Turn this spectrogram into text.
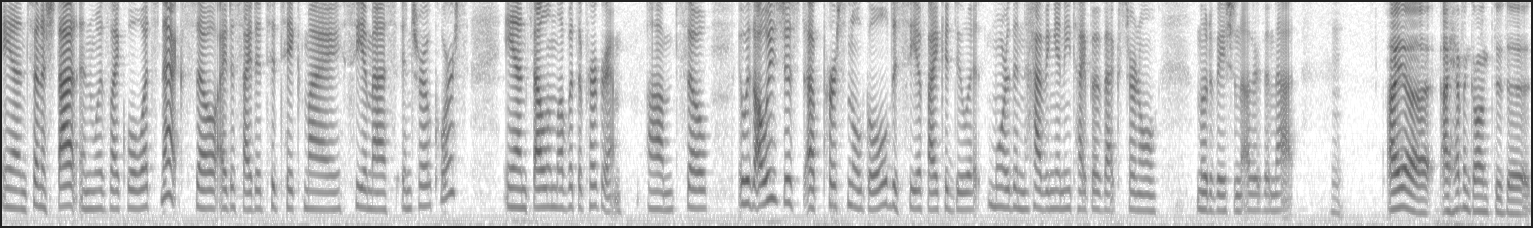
and finished that and was like, well, what's next? So I decided to take my CMS intro course and fell in love with the program. Um, so it was always just a personal goal to see if I could do it more than having any type of external motivation other than that. I uh I haven't gone through the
